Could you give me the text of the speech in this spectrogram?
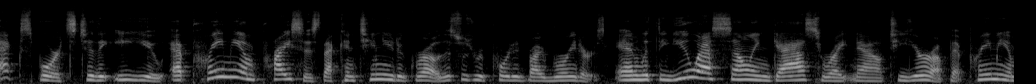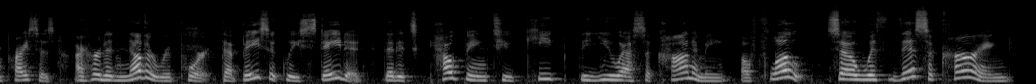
exports to the EU at premium prices that continue to grow. This was reported by Reuters. And with the U.S. selling gas right now to Europe at premium prices, I heard another report that basically stated that it's helping to keep the U.S. economy afloat. So, with this occurring,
